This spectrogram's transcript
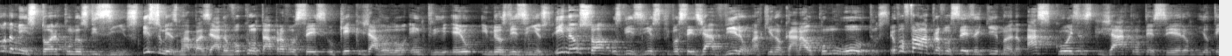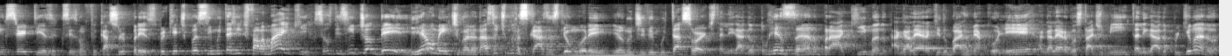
toda a minha história com meus vizinhos. Isso mesmo, rapaziada, eu vou contar pra vocês o que que já rolou entre eu e meus vizinhos. E não só os vizinhos que vocês já viram aqui no canal, como outros. Eu vou falar pra vocês aqui, mano, as coisas que já aconteceram e eu tenho certeza que vocês vão ficar surpresos. Porque, tipo assim, muita gente fala, Mike, seus vizinhos te odeiam. E realmente, mano, nas últimas casas que eu morei, eu não tive muita sorte, tá ligado? Eu tô rezando pra aqui, mano, a galera aqui do bairro me acolher, a galera gostar de mim, tá ligado? Porque, mano,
